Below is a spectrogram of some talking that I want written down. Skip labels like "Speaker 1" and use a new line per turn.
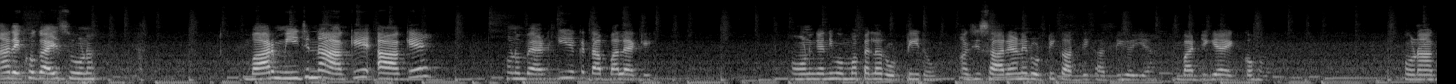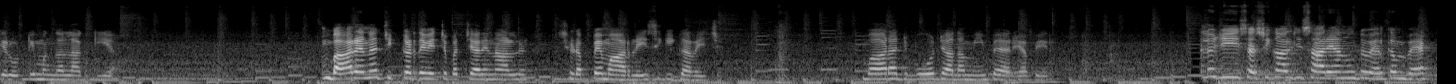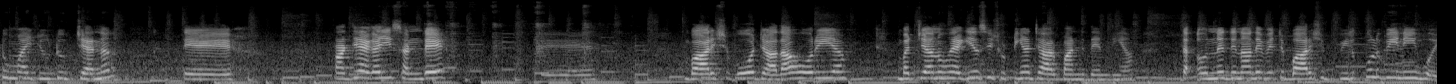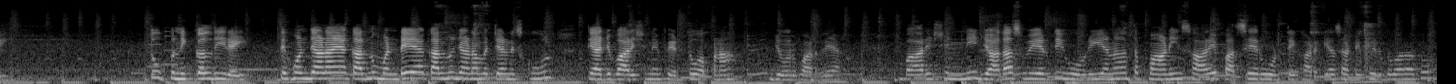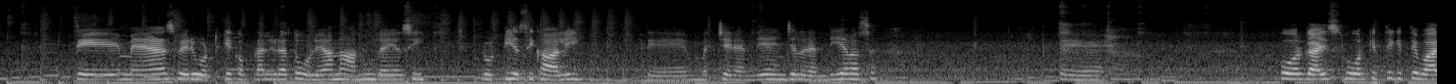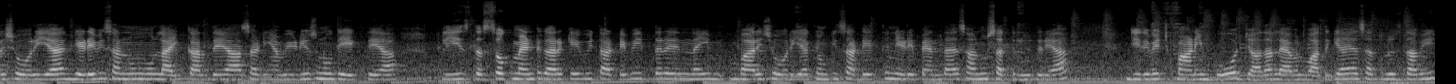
ਆ ਦੇਖੋ ਗਾਇਸ ਹੁਣ ਬਾਹਰ ਮੀਂਹ ਚ ਨਹਾ ਕੇ, ਆ ਕੇ ਹੁਣ ਬੈਠ ਗਈ ਹੈ ਕਿਤਾਬਾਂ ਲੈ ਕੇ। ਹੁਣ ਕਹਿੰਦੀ, ਮੰਮਾ, ਪਹਿਲਾਂ ਰੋਟੀ ਦਿਓ ਅਸੀਂ ਸਾਰਿਆਂ ਨੇ ਰੋਟੀ ਖਾਦੀ ਖਾਦੀ ਹੋਈ ਆ। ਵੱਜ ਗਿਆ ਇੱਕ ਹੁਣ। ਹੁਣ ਆ ਕੇ ਰੋਟੀ ਮੰਗਣ ਲੱਗ ਗਈ ਆ। ਬਾਹਰ ਹੈ ਨਾ, ਚਿੱਕੜ ਦੇ ਵਿੱਚ ਬੱਚਿਆਂ ਦੇ ਨਾਲ ਛਿੜੱਪੇ ਮਾਰ ਰਹੀ ਸੀਗੀ ਘਰੇ 'ਚ। ਬਾਹਰ ਅੱਜ ਬਹੁਤ ਜ਼ਿਆਦਾ ਮੀਂਹ ਪੈ ਰਿਹਾ ਫੇਰ। ਹੈਲੋ ਜੀ, ਸਤਿ ਸ਼੍ਰੀ ਅਕਾਲ ਜੀ ਸਾਰਿਆਂ ਨੂੰ ਤੇ welcome back to my YouTube channel ਤੇ ਅੱਜ ਹੈਗਾ ਜੀ ਸੰਡੇ ਤੇ ਬਾਰਿਸ਼ ਬਹੁਤ ਜ਼ਿਆਦਾ ਹੋ ਰਹੀ ਆ। ਬੱਚਿਆਂ ਨੂੰ ਹੈਗੀਆਂ ਸੀ ਛੁੱਟੀਆਂ 4-5 ਦਿਨ ਦੀਆਂ। ਤਾਂ ਉਹਨੇ ਦਿਨਾਂ ਦੇ ਵਿੱਚ ਬਾਰਿਸ਼ ਬਿਲਕੁਲ ਵੀ ਨਹੀਂ ਹੋਈ। ਧੁੱਪ ਨਿਕਲਦੀ ਰਹੀ। ਤੇ ਹੁਣ ਜਾਣਾ ਆ ਕੱਲ ਨੂੰ ਮੰਡੇ ਆ ਕੱਲ ਨੂੰ ਜਾਣਾ ਬੱਚਿਆਂ ਨੇ ਸਕੂਲ ਤੇ ਅੱਜ ਬਾਰਿਸ਼ ਨੇ ਫਿਰ ਤੋਂ ਆਪਣਾ ਜ਼ੋਰ ਫੜ ਲਿਆ। ਬਾਰਿਸ਼ ਇੰਨੀ ਜ਼ਿਆਦਾ ਸਵੇਰ ਦੀ ਹੋ ਰਹੀ ਹੈ ਨਾ, ਤਾਂ ਪਾਣੀ ਸਾਰੇ ਪਾਸੇ ਰੋਡ ਤੇ ਖੜ ਗਿਆ ਸਾਡੇ ਫਿਰ ਦੁਆਰਾ ਤੋਂ। ਤੇ ਮੈਂ ਸਵੇਰੇ ਉੱਠ ਕੇ ਕੱਪੜਾ ਲੀੜਾ ਧੋ ਲਿਆ ਨਹਾ ਨੂੰ ਲਏ ਅਸੀਂ, ਰੋਟੀ ਅਸੀਂ ਖਾ ਲਈ, ਤੇ ਬੱਚੇ ਰਹਿੰਦੇ ਆ, ਇੰਜਲ ਰਹਿੰਦੀ ਆ ਬਸ। ਤੇ ਹੋਰ ਗਾਇਸ ਹੋਰ ਕਿੱਥੇ ਕਿੱਥੇ ਬਾਰਿਸ਼ ਹੋ ਰਹੀ ਆ? ਜਿਹੜੇ ਵੀ ਸਾਨੂੰ ਲਾਈਕ ਕਰਦੇ ਆ, ਸਾਡੀਆਂ ਵੀਡੀਓਜ਼ ਨੂੰ ਦੇਖਦੇ ਆ ਪਲੀਜ਼ ਦੱਸੋ ਕਮੈਂਟ ਕਰਕੇ ਵੀ ਤੁਹਾਡੇ ਵੀ ਇੱਧਰ ਨਹੀਂ ਬਾਰਿਸ਼ ਹੋ ਰਹੀ ਆ, ਕਿਉਂਕਿ ਸਾਡੇ ਇੱਥੇ ਨੇੜੇ ਪੈਂਦਾ ਹੈ, ਸਾਨੂੰ ਸਤਲੁਜ ਦਰਿਆ, ਜਿਹਦੇ ਵਿੱਚ ਪਾਣੀ ਬਹੁਤ ਜ਼ਿਆਦਾ ਲੈਵਲ ਵੱਧ ਗਿਆ ਹੈ ਸਤਲੁਜ ਦਾ ਵੀ।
